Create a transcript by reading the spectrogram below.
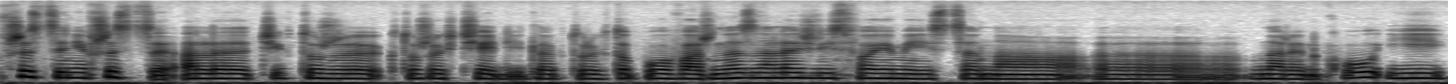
wszyscy, nie wszyscy, ale ci, którzy, którzy chcieli, dla których to było ważne, znaleźli swoje miejsce na, e, na rynku i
